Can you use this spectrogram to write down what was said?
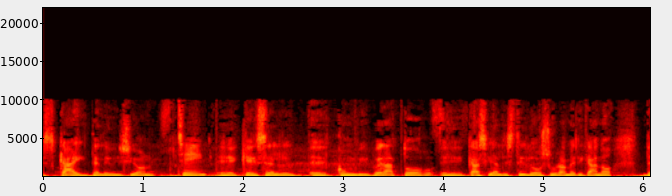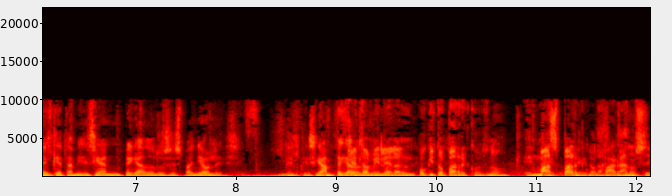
Sky Televisión, Sí. eh, que es el eh, con vibrato eh, casi al estilo suramericano, del que también se han pegado los españoles. Del que se han pegado. Que también eran un poquito parcos, ¿no? Eh, Más pero- pero parcos. parcos. Bastante.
